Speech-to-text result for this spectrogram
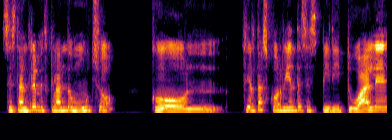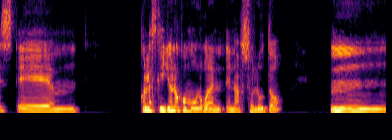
se está entremezclando mucho con ciertas corrientes espirituales eh, con las que yo no comulgo en, en absoluto, mm,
